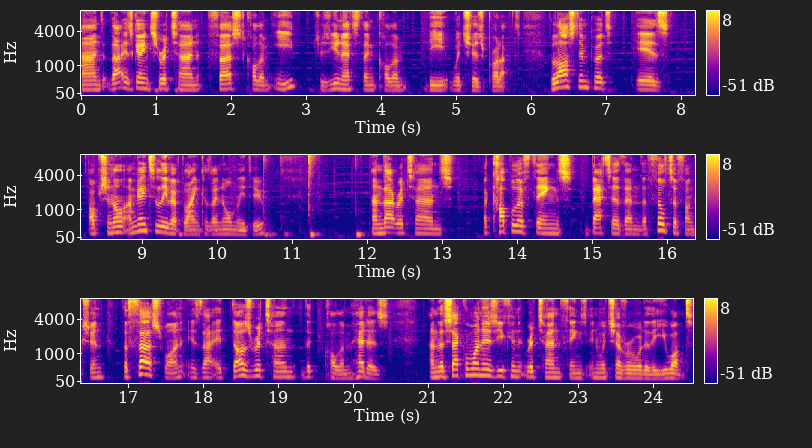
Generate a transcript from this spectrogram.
and that is going to return first column E, which is units, then column B, which is product. The last input is optional. I'm going to leave it blank as I normally do. And that returns a couple of things better than the filter function. The first one is that it does return the column headers. And the second one is you can return things in whichever order that you want.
